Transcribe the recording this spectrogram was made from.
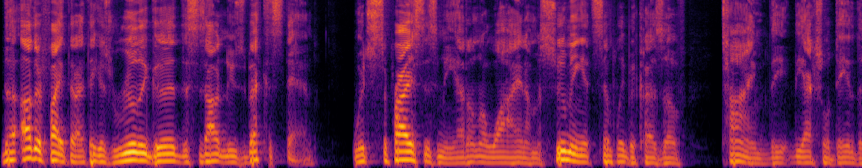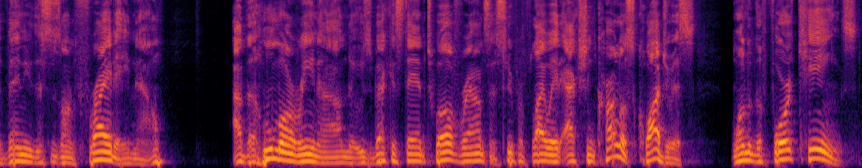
The other fight that I think is really good, this is out in Uzbekistan, which surprises me. I don't know why, and I'm assuming it's simply because of time, the, the actual date of the venue. This is on Friday now. At the Humo Arena in the Uzbekistan, 12 rounds of super flyweight action. Carlos Cuadras, one of the four kings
